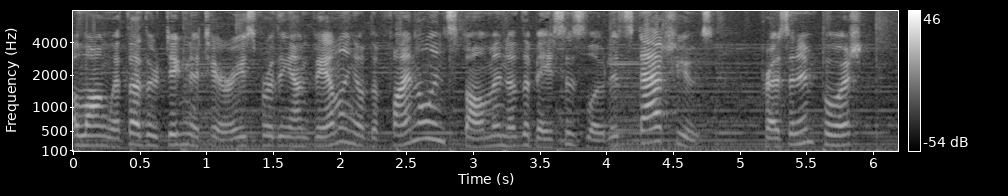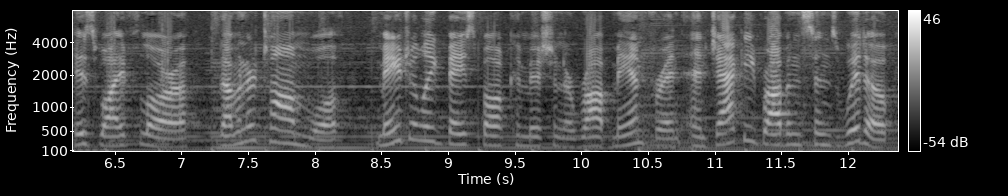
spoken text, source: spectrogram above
along with other dignitaries, for the unveiling of the final installment of the Bases Loaded statues. President Bush, his wife Laura, Governor Tom Wolf, Major League Baseball Commissioner Rob Manfred, and Jackie Robinson's widow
